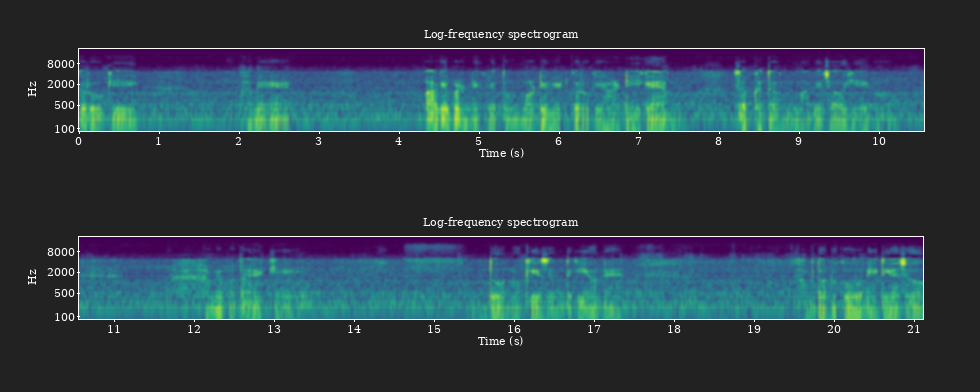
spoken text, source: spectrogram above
करो कि हमें आगे बढ़ने के लिए तुम मोटिवेट करो कि हाँ ठीक है, हम सब ख़त्म, आगे जाओ, ये वो। हमें पता है कि दोनों की जिंदगियों ने हम दोनों को वो नहीं दिया जो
